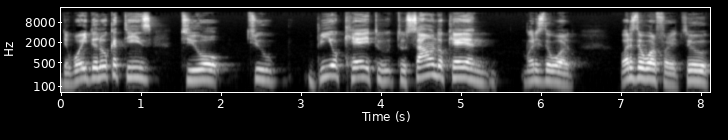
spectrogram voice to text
the way they look at things to to be okay, to to sound okay and what is the word? What is the word for it? To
